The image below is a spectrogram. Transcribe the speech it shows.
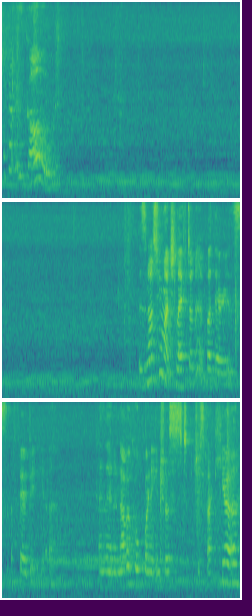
Check out this gold. There's not too much left of it, but there is a fair bit here. And then another cool point of interest just back here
